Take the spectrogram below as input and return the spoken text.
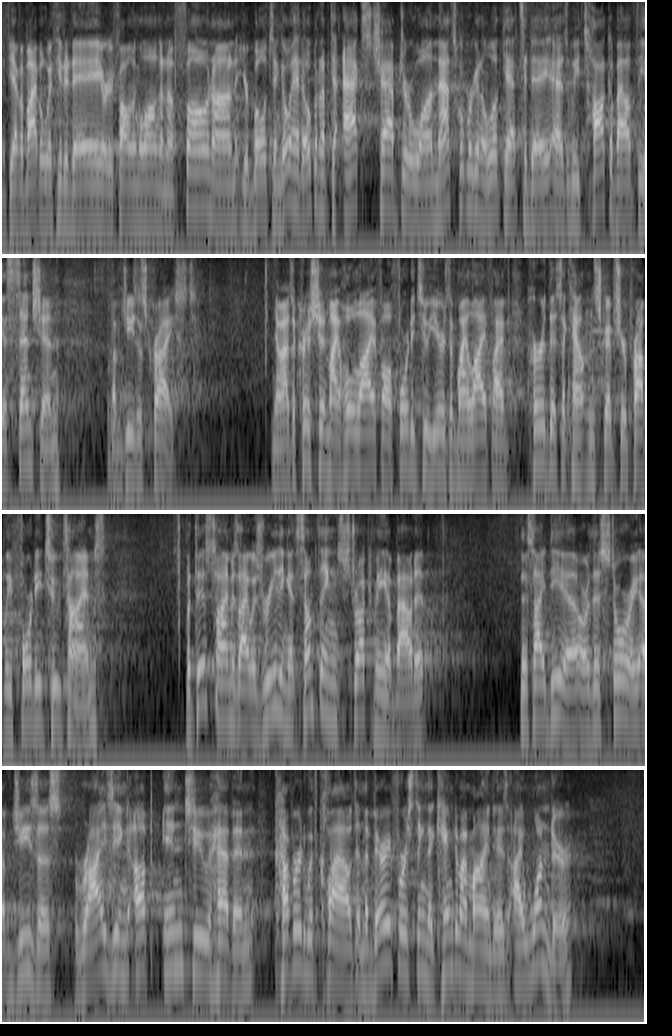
If you have a Bible with you today or you're following along on a phone on your bulletin, go ahead open up to Acts chapter 1. That's what we're going to look at today as we talk about the ascension of Jesus Christ. Now, as a Christian, my whole life, all 42 years of my life, I've heard this account in Scripture probably 42 times. But this time, as I was reading it, something struck me about it this idea or this story of Jesus rising up into heaven covered with clouds. And the very first thing that came to my mind is I wonder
